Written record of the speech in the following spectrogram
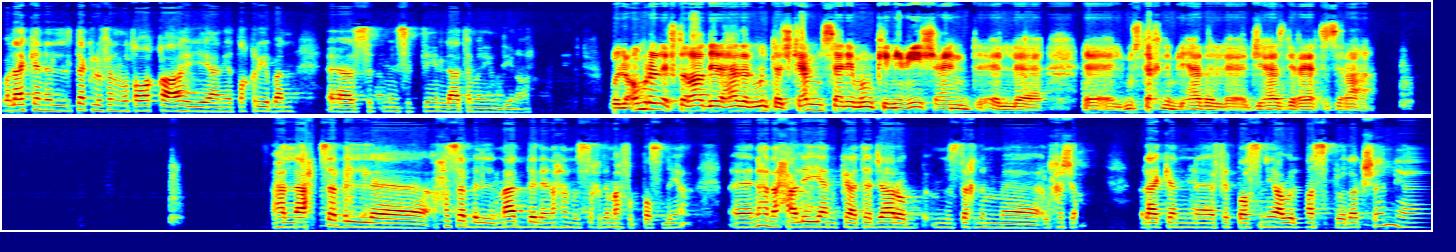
ولكن التكلفة المتوقعة هي يعني تقريبا آه، من 60 ل 80 دينار والعمر الافتراضي لهذا المنتج كم سنة ممكن يعيش عند آه، المستخدم لهذا الجهاز لغايات الزراعة؟ هلا حسب حسب المادة اللي نحن بنستخدمها في التصنيع آه، نحن حاليا كتجارب بنستخدم آه، الخشب لكن آه، في التصنيع وال mass production يعني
